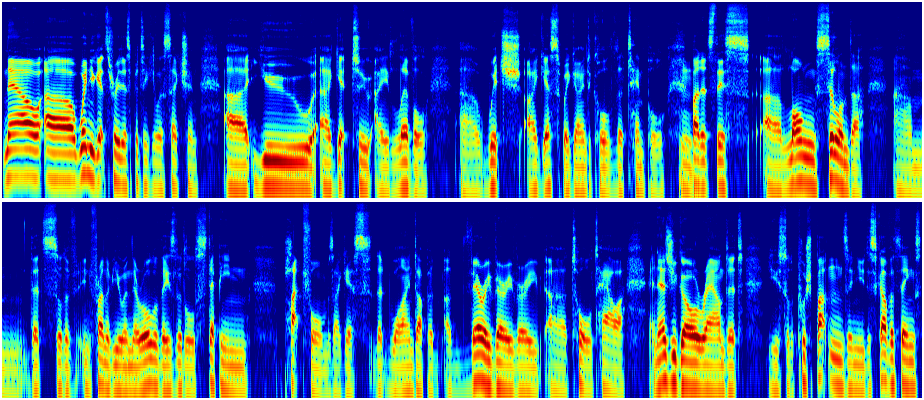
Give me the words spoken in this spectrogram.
Now, uh, when you get through this particular section, uh, you uh, get to a level uh, which I guess we're going to call the temple, but it's this uh, long cylinder um, that's sort of in front of you, and there are all of these little stepping platforms, I guess, that wind up a, a very, very, very uh, tall tower. And as you go around it, you sort of push buttons and you discover things,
